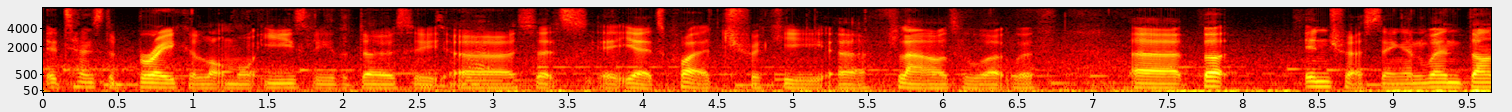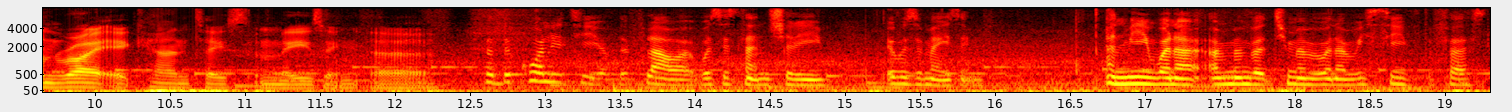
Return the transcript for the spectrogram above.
it tends to break a lot more easily the dough so, uh, so it's it, yeah it's quite a tricky uh, flour to work with uh, but interesting and when done right it can taste amazing uh, But the quality of the flour was essentially, it was amazing. And me, when I, I remember, do you remember when I received the first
